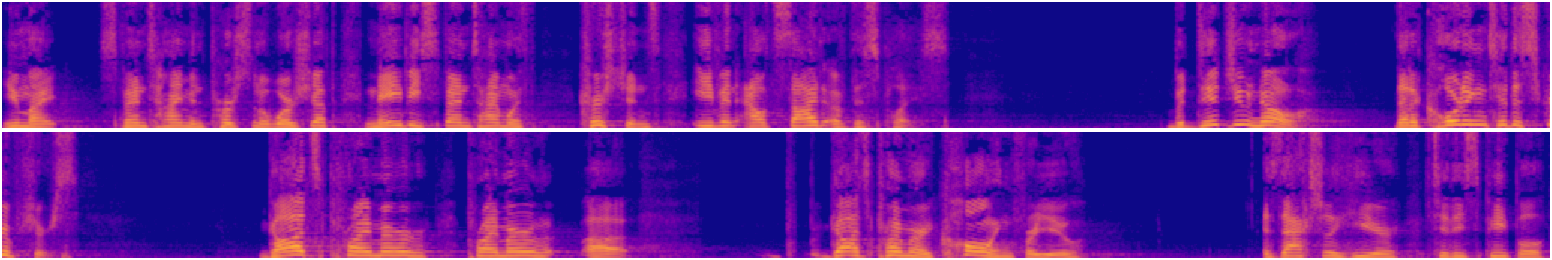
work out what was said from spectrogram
You might spend time in personal worship, maybe spend time with Christians even outside of this place. But did you know that according to the scriptures, God's primary, primary, uh, God's primary calling for you is actually here to these people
